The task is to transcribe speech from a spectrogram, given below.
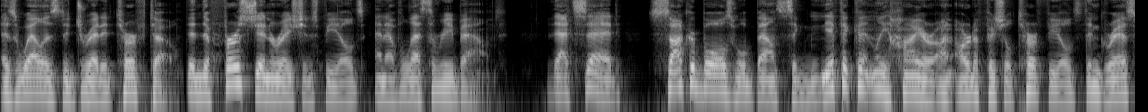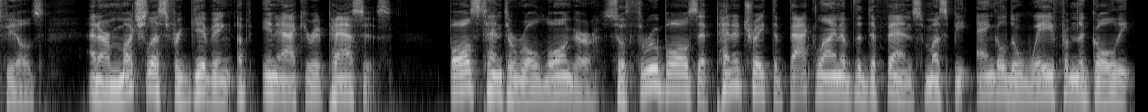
as well as the dreaded turf toe, than the first generation's fields and have less rebound. That said, soccer balls will bounce significantly higher on artificial turf fields than grass fields and are much less forgiving of inaccurate passes. Balls tend to roll longer, so through balls that penetrate the back line of the defense must be angled away from the goalie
